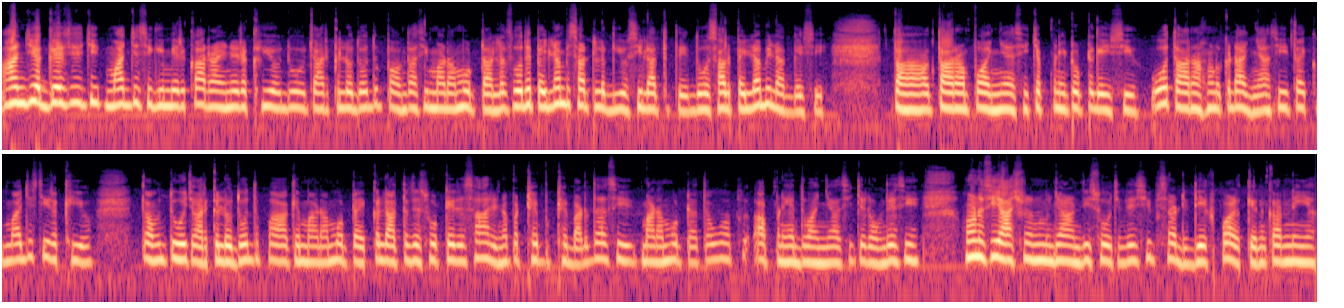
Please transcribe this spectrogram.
ਹਾਂਜੀ, ਅੱਗੇ ਸੀ ਜੀ, ਮੱਝ ਸੀਗੀ ਮੇਰੇ ਘਰ ਆਏ ਨੇ ਰੱਖੀ, ਉਹ 2-4 ਕਿਲੋ ਦੁੱਧ ਪਾਉਂਦਾ ਸੀ, ਮਾੜਾ ਮੋਟਾ, ਲਸ, ਉਹਦੇ ਪਹਿਲਾਂ ਵੀ ਸੱਟ ਲੱਗੀ ਹੋਈ ਸੀ ਲੱਤ ਤੇ 2 ਸਾਲ ਪਹਿਲਾਂ ਵੀ ਲੱਗ ਗਈ ਸੀ। ਤਾਂ ਤਾਰਾਂ ਪਵਾਈਆਂ ਸੀ, ਚੱਪਣੀ ਟੁੱਟ ਗਈ ਸੀ, ਉਹ ਤਾਰਾਂ ਹੁਣ ਕਢਾਈਆਂ ਸੀ, ਤਾਂ ਇੱਕ ਮੱਝ ਸੀ ਰੱਖੀ ਉਹ, ਤਾਂ 2-4 ਕਿਲੋ ਦੁੱਧ ਪਾ ਕੇ ਮਾੜਾ ਮੋਟਾ, ਇੱਕ ਲੱਤ ਦੇ ਸੋਟੇ ਦੇ ਸਹਾਰੇ ਨਾਲ ਪੱਠੇ ਪੁੱਠੇ ਵੱਢਦਾ ਸੀ, ਮਾੜਾ ਮੋਟਾ, ਤਾਂ ਉਹ ਆਪਣੀਆਂ ਦਵਾਈਆਂ ਅਸੀਂ ਚਲਾਉਂਦੇ ਸੀ। ਹੁਣ ਅਸੀਂ ਆਸ਼ਰਮ ਨੂੰ ਜਾਣ ਦੀ ਸੋਚਦੇ ਸੀ, ਵੀ ਸਾਡੀ ਦੇਖਭਾਲ ਕਿਨ ਕਰਨੀ ਆ,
